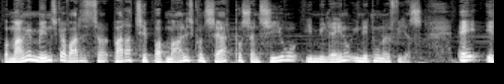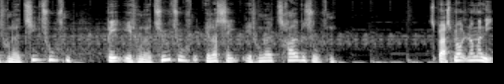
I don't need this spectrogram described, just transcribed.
Hvor mange mennesker var, det var der til Bob Marleys koncert på San Siro i Milano i 1980? A. 110.000, B. 120.000 eller C. 130.000? Spørgsmål nummer 9.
